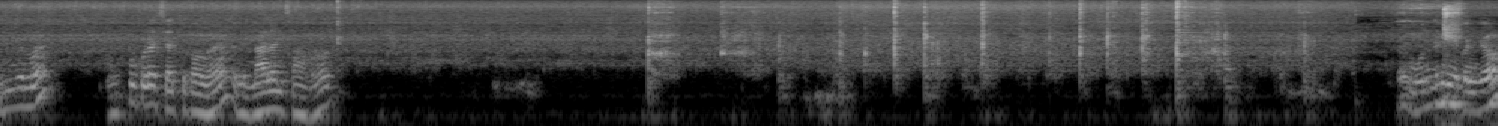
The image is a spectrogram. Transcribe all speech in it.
கொஞ்சமாக உப்பு கூட சேர்த்துக்கோங்க. அது பேலன்ஸ் ஆகும். முந்திரியை கொஞ்சம்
